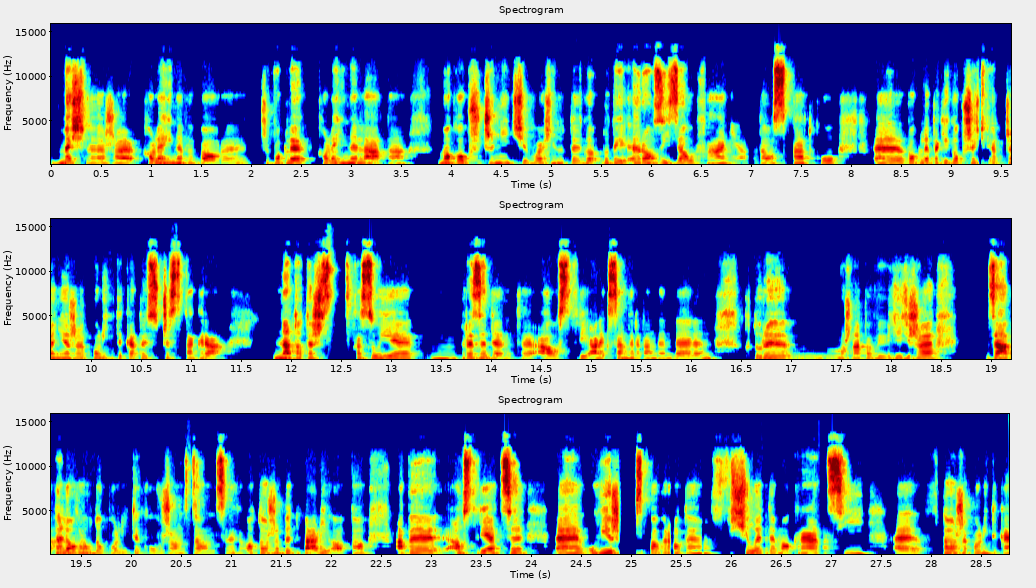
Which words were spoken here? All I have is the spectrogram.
myślę, że kolejne wybory, czy w ogóle kolejne lata mogą przyczynić się właśnie do, tego, do tej erozji zaufania, do spadku e, w ogóle takiego przeświadczenia, że polityka to jest czysta gra. Na to też wskazuje mm, prezydent Austrii, Aleksander van den Bellen, który mm, można powiedzieć, że zaapelował do polityków rządzących o to, żeby dbali o to, aby Austriacy e, uwierzyli z powrotem w siłę demokracji, e, w to, że polityka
